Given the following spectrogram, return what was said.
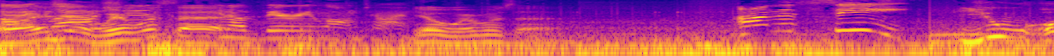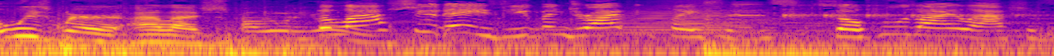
eyelashes where was that? in a very long time. Yo, where was that? On the seat. You always wear eyelashes. Probably one of. The last few days you've been driving places, so whose eyelash is?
